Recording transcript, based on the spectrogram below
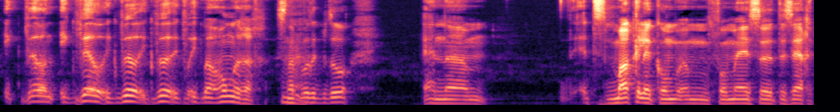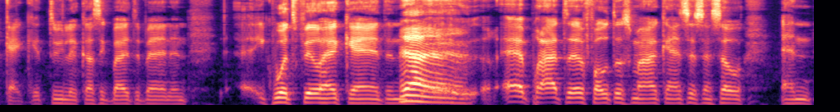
ik wil, ik wil, ik wil, ik wil, ik, wil, ik ben hongerig. Snap je wat ik bedoel? En ehm, het is makkelijk om, voor mensen te zeggen, kijk, tuurlijk, als ik buiten ben en eh, ik word veel herkend en Ja, ja, ja. eh, eh, praten, foto's maken en zus en zo. En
